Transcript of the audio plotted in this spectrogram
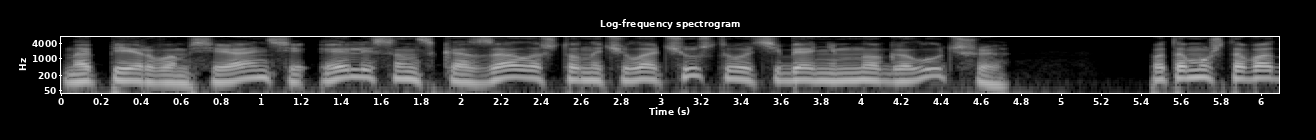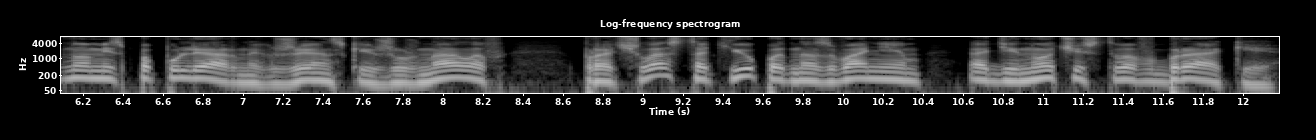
На первом сеансе Эллисон сказала, что начала чувствовать себя немного лучше, потому что в одном из популярных женских журналов – прочла статью под названием «Одиночество в браке»,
